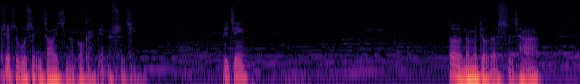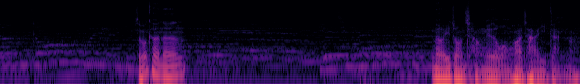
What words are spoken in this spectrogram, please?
确实不是一朝一夕能够改变的事情。毕竟都有那么久的时差，怎么可能没有一种强烈的文化差异感呢？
